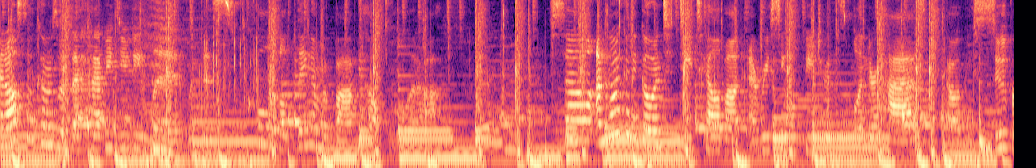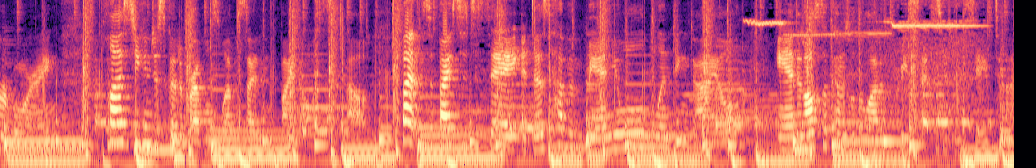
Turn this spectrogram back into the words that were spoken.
It also comes with a heavy duty lid with this cool little thingamabob into detail about every single feature this blender has, that would be super boring. Plus, you can just go to Breville's website and find all this about. But suffice it to say, it does have a manual blending dial, and it also comes with a lot of presets so you can save time.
